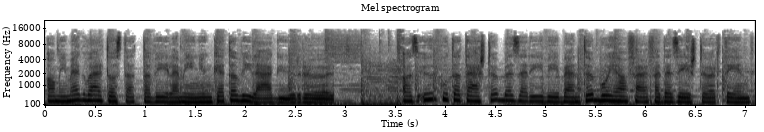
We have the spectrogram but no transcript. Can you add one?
ami megváltoztatta véleményünket a világűrről. Az űrkutatás több ezer évében több olyan felfedezés történt,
